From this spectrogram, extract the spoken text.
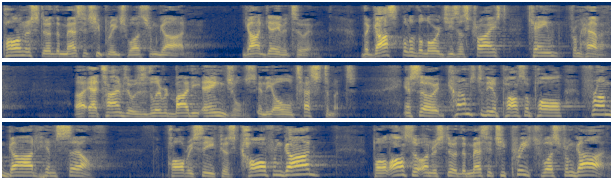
Paul understood the message he preached was from God. God gave it to him. The gospel of the Lord Jesus Christ came from heaven. Uh, at times it was delivered by the angels in the Old Testament. And so it comes to the apostle Paul from God himself. Paul received his call from God. Paul also understood the message he preached was from God.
